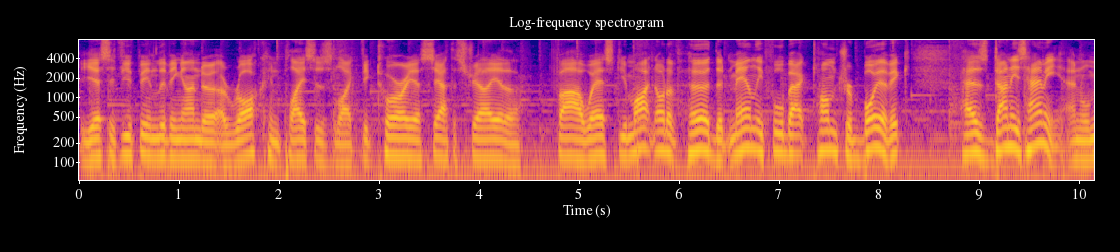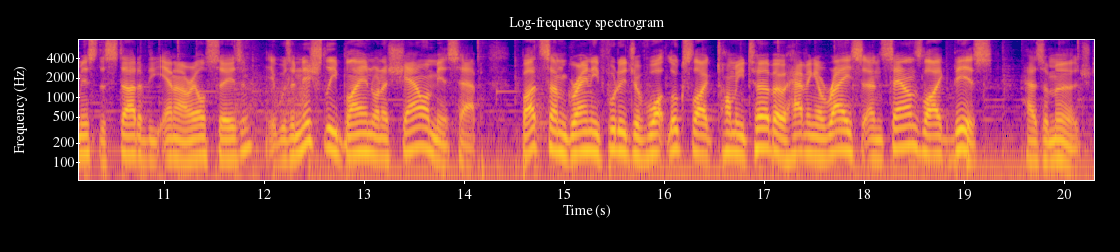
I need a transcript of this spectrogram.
Yes, if you've been living under a rock in places like Victoria, South Australia, the far west, you might not have heard that Manly fullback Tom Trbojevic has done his hammy and will miss the start of the NRL season. It was initially blamed on a shower mishap, but some grainy footage of what looks like Tommy Turbo having a race and sounds like this has emerged.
